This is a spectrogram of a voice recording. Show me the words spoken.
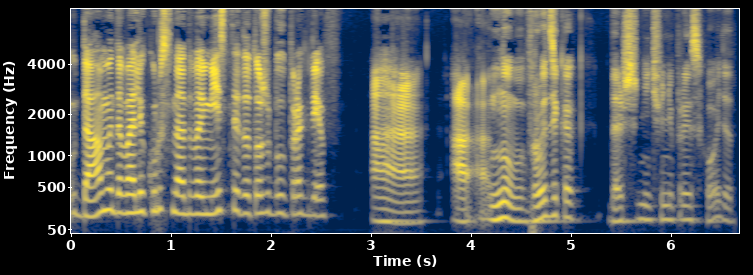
Да, мы давали курс на два месяца, это тоже был прогрев. А, а, ну, вроде как дальше ничего не происходит.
